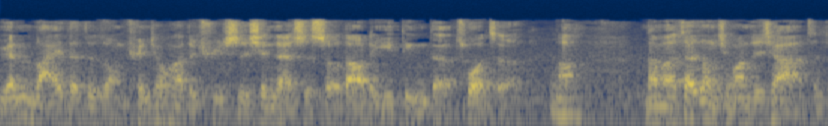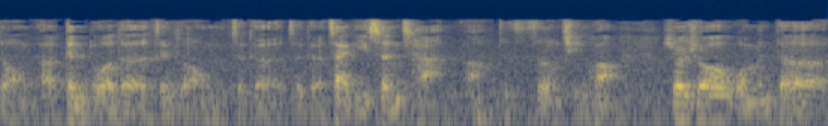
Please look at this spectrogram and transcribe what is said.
原来的这种全球化的趋势，现在是受到了一定的挫折啊。那么在这种情况之下，这种呃更多的这种这个这个在地生产啊这这种情况。所以说，我们的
